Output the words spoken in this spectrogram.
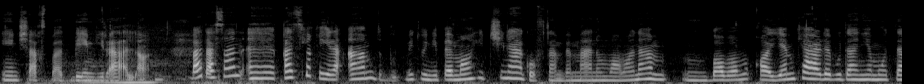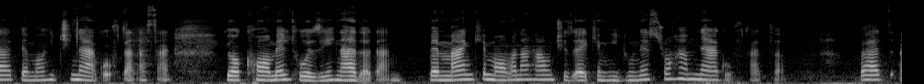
این شخص باید بمیره الان. بعد اصلا قتل غیر عمد بود. می‌دونی به ما هیچی نگفتن. به من و مامانم بابامو قایم کرده بودن یه مدت. به ما هیچی نگفتن اصلا. یا کامل توضیح ندادن. به من که مامانم همون چیزایی که می‌دونست رو هم نگفت حتی. بعد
